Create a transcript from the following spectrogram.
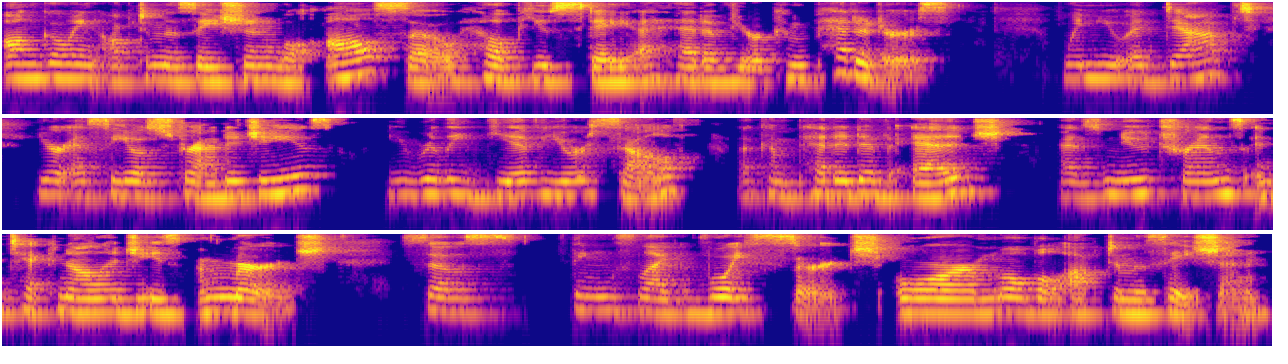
Ongoing optimization will also help you stay ahead of your competitors. When you adapt your SEO strategies, you really give yourself a competitive edge as new trends and technologies emerge. So, things like voice search or mobile optimization.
